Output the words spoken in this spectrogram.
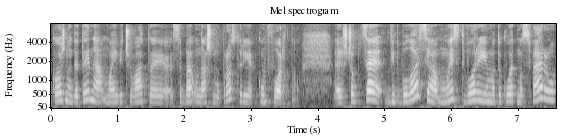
Кожна дитина має відчувати себе у нашому просторі комфортно. Е, Щоб це відбулося, ми створюємо таку атмосферу,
